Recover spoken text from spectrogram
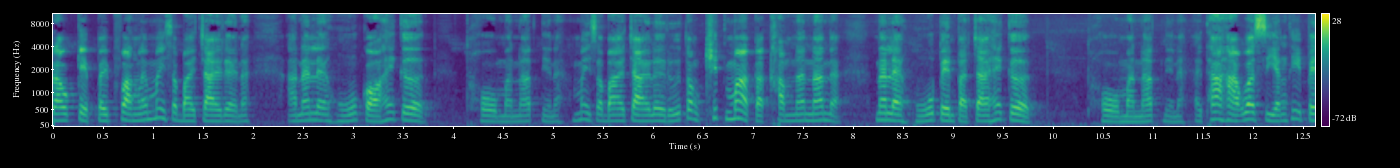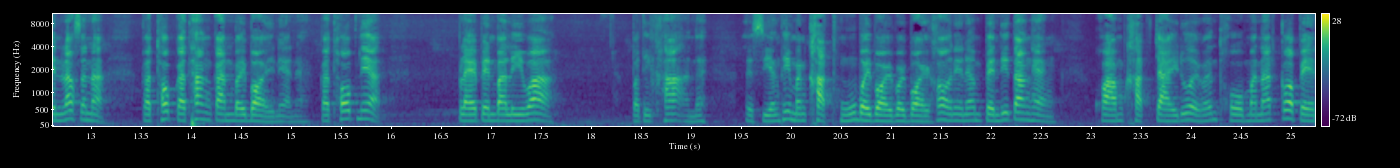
เราเก็บไปฟังแล้วไม่สบายใจเลยนะอันนั้นแหละหูก่อให้เกิด มนัสเนี่ยนะไม่สบายใจเลยหรือต้องคิดมากกับคำนั้นๆน่ะนั่นแหละหูเป็นปัจจัยให้เกิดโทมนัสเนี่ยนะถ้าหากว่าเสียงที่เป็นลักษณะกระทบกระทั่งกันบ่อยๆเนี่ยนะกระทบเนี่ยแปลเป็นบาลีว่าปฏิฆะนะแต่เสียงที่มันขัดหูบ่อยๆบ่อย ๆ เข้าเนี่ยนะเป็นที่ตั้งแห่งความขัดใจด้วยเพราะฉะนั้นโทมนัสก็เป็น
